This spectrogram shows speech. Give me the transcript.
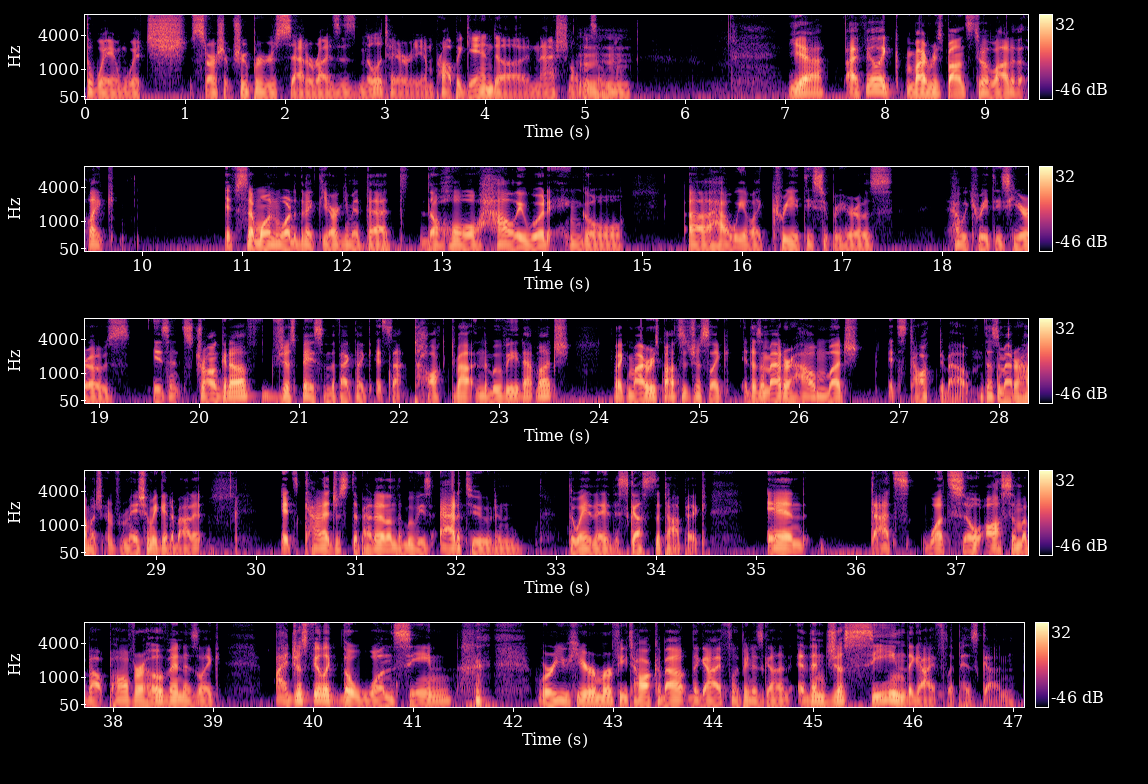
the way in which Starship Troopers satirizes military and propaganda and nationalism. Mm-hmm. Yeah, I feel like my response to a lot of that, like, if someone wanted to make the argument that the whole Hollywood angle, uh, how we like create these superheroes, how we create these heroes, isn't strong enough just based on the fact like it's not talked about in the movie that much. Like my response is just like it doesn't matter how much it's talked about. It doesn't matter how much information we get about it. It's kind of just dependent on the movie's attitude and the way they discuss the topic. And that's what's so awesome about Paul Verhoeven is like I just feel like the one scene where you hear Murphy talk about the guy flipping his gun and then just seeing the guy flip his gun.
